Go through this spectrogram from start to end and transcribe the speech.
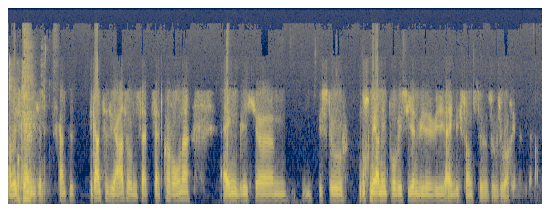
aber ich okay. eigentlich jetzt das ganze, das ganze Jahr so seit, seit Corona eigentlich ähm, bist du noch mehr am Improvisieren, wie, wie eigentlich sonst sowieso auch immer wieder machst.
